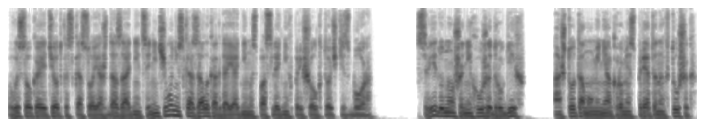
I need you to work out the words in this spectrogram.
высокая тетка с косой аж до задницы, ничего не сказала, когда я одним из последних пришел к точке сбора. С виду ноша не хуже других, а что там у меня, кроме спрятанных тушек,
